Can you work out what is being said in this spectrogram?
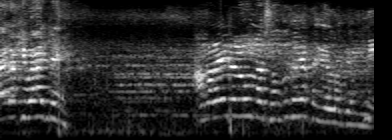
এই রাখি ভাই নে আমার এটা রুম না জায়গা গেল কেমনি?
